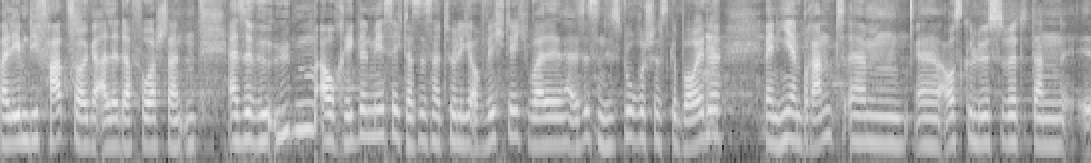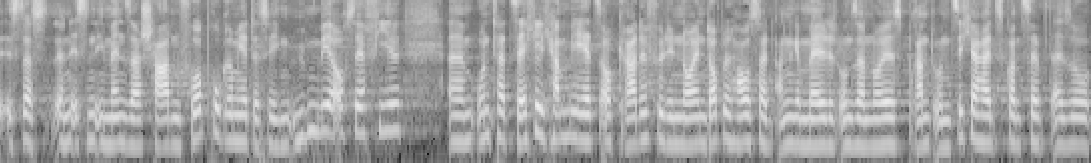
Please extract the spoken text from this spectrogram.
weil eben die Fahrzeuge alle davor standen. Also wir üben auch regelmäßig, das ist natürlich auch wichtig, weil es ist ein historisches Gebäude. Wenn hier ein Brand ähm, äh, ausgelöst wird, dann ist das, dann ist ein immenser Schaden vorprogrammiert, deswegen üben wir auch sehr viel. Ähm, und tatsächlich haben wir jetzt auch gerade für den neuen Doppelhaushalt angemeldet, unser neues Brand- und Sicherheitskonzept. Also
